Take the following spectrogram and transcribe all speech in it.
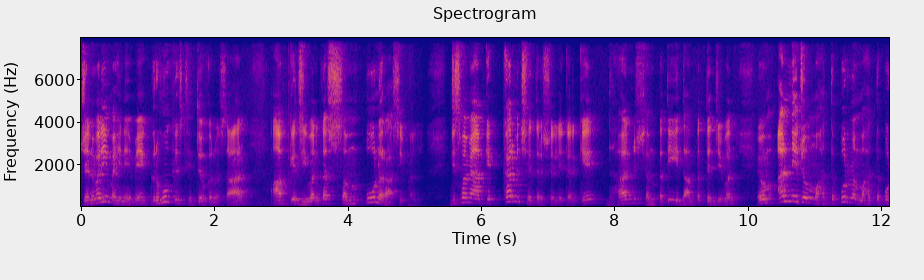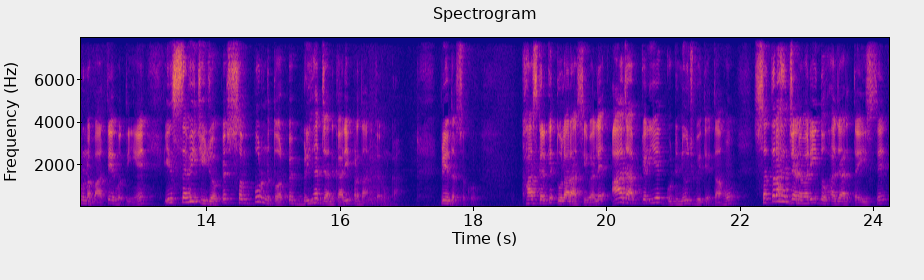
जनवरी महीने में ग्रहों की स्थितियों के अनुसार आपके जीवन का संपूर्ण राशिफल। जिसमें मैं आपके कर्म क्षेत्र से लेकर के धन, संपत्ति, दाम्पत्य जीवन एवं अन्य जो महत्वपूर्ण महत्वपूर्ण बातें होती हैं, इन सभी चीज़ों पर संपूर्ण तौर पर बृहद जानकारी प्रदान करूँगा। प्रिय दर्शकों, खास करके तुला राशि वाले, आज आपके लिए गुड न्यूज़ भी देता हूँ। 17 जनवरी 2023 से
